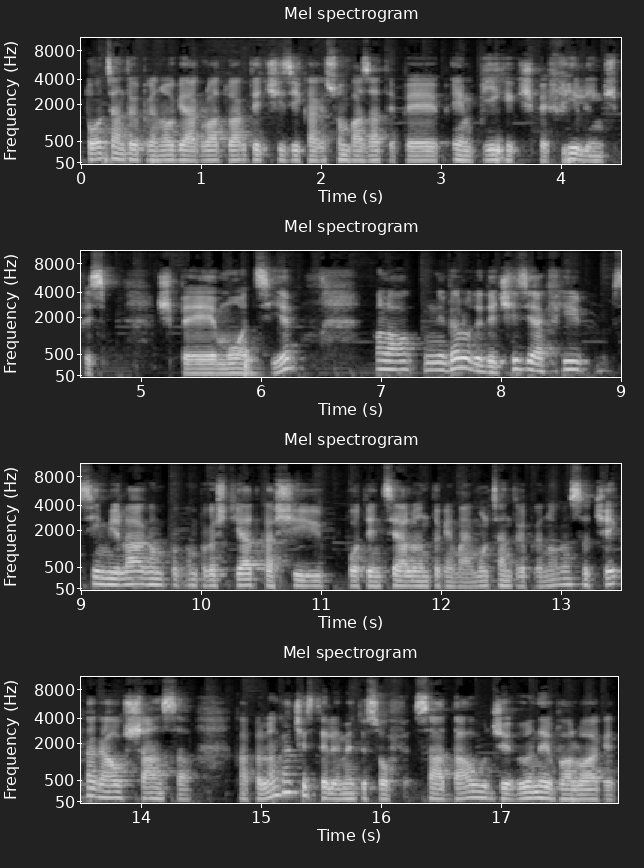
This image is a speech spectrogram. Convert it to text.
toți antreprenorii ar lua doar decizii care sunt bazate pe empiric și pe feeling și pe, și pe emoție, până la nivelul de decizie ar fi similar împrăștiat ca și potențial între mai mulți antreprenori, însă cei care au șansa ca pe lângă aceste elemente să, să adauge în evaluare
